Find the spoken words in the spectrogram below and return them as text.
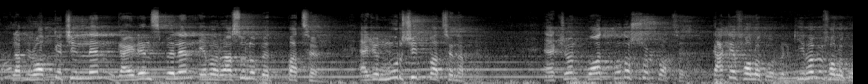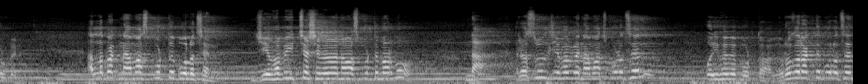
তাহলে আপনি রবকে চিনলেন গাইডেন্স পেলেন, এবার রাসুলও পাচ্ছেন। একজন মুর্শিদ পাচ্ছেন আপনি। একজন পথ প্রদর্শক পাচ্ছেন। কাকে ফলো করবেন? কীভাবে ফলো করবেন? আল্লাপাক নামাজ পড়তে বলেছেন, যেভাবে ইচ্ছা সেভাবে নামাজ পড়তে পারব? না। রাসুল যেভাবে নামাজ পড়েছেন, ওইভাবে পড়তে হবে। রোজা রাখতে বলেছেন,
